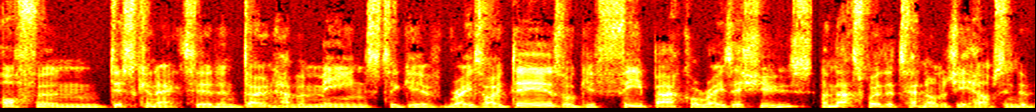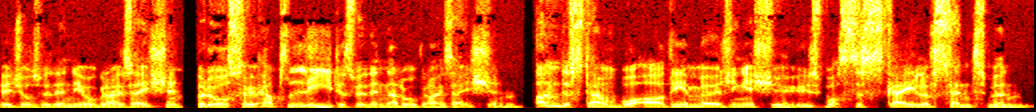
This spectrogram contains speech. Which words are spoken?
often disconnected and don't have a means to give, raise ideas or give feedback or raise issues. And that's where the technology helps individuals within the organization, but also it helps leaders within that organization understand what are the emerging issues, what's the scale of sentiment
